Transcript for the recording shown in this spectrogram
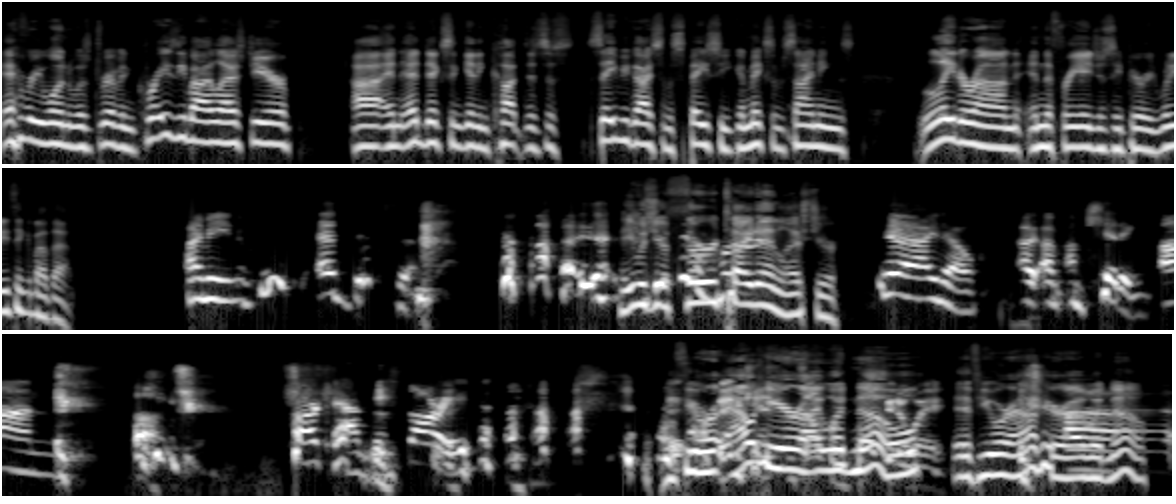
everyone was driven crazy by last year, uh, and Ed Dixon getting cut to just save you guys some space so you can make some signings later on in the free agency period? What do you think about that? I mean, who's Ed Dixon? He was your third tight end last year. Yeah, I know. I, I'm, I'm kidding. Um, Oh. Sarcasm. Sorry. If you were Ben out here, I would know. If you were out here, I would know. Uh,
